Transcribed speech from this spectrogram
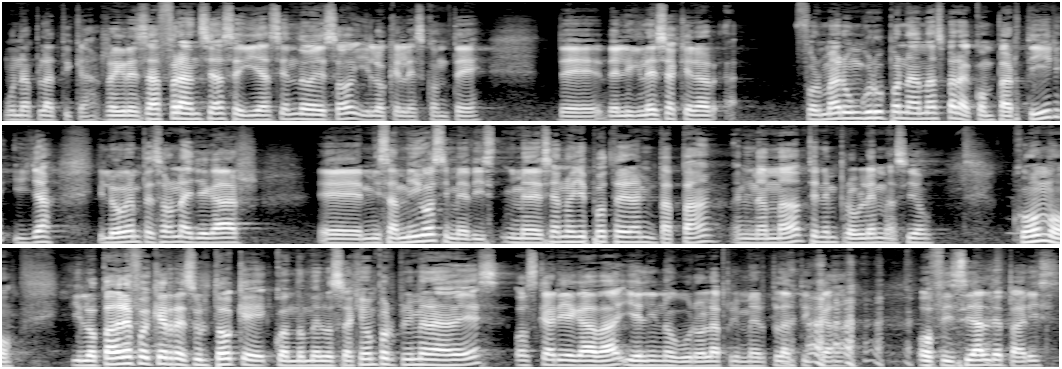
una plática. Regresé a Francia, seguí haciendo eso y lo que les conté de, la iglesia, que era formar un grupo nada más para compartir y ya. Y luego empezaron a llegar eh, mis amigos y me, y me decían, oye, ¿puedo traer a mi papá, a mi mamá? Tienen problemas. Yo, ¿cómo? Y lo padre fue que resultó que cuando me los trajeron por primera vez, Oscar llegaba y él inauguró la primera plática oficial de París.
